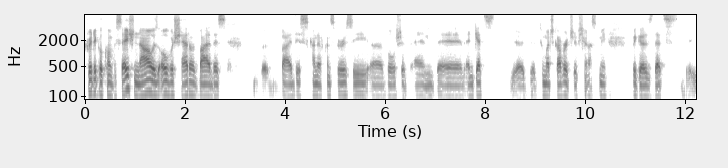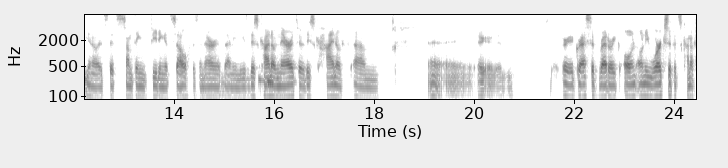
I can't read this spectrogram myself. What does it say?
critical conversation now is overshadowed by this by this kind of conspiracy uh, bullshit and uh, and gets uh, too much coverage if you ask me because that's you know it's that's something feeding itself as a narrative i mean these, this kind Mhm. of narrative this kind of um, uh, very aggressive rhetoric only works if it's kind of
